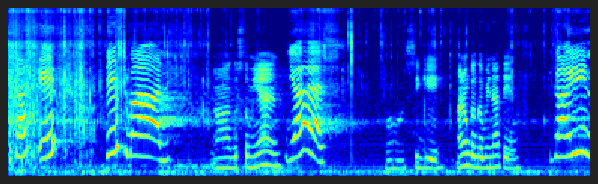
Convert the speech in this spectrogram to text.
That's it? This one! Ah, gusto mo yan? Yes! Oh, sige. Anong gagawin natin? Kain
